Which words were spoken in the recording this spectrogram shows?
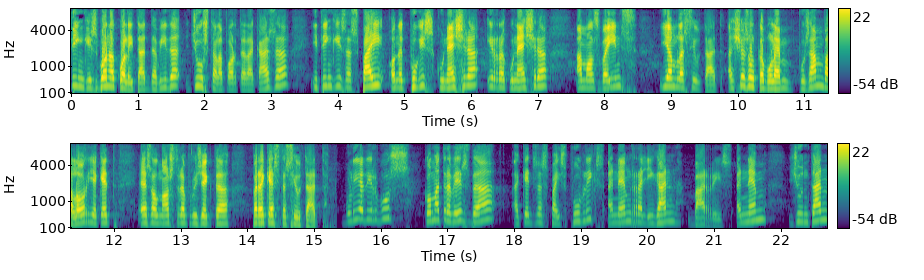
tinguis bona qualitat de vida just a la porta de casa i tinguis espai on et puguis conèixer i reconèixer amb els veïns i amb la ciutat. Això és el que volem posar en valor i aquest és el nostre projecte per a aquesta ciutat. Volia dir-vos com a través de aquests espais públics anem relligant barris, anem juntant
